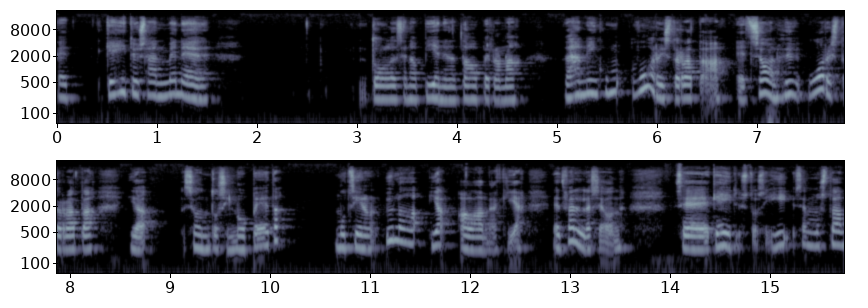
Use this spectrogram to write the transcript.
Et kehityshän menee tuollaisena pienenä taaperona vähän niin kuin vuoristorataa. Et se on hy- vuoristorata ja se on tosi nopeeta, mutta siinä on ylä- ja alamäkiä. Et välillä se on se kehitys tosi semmoista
